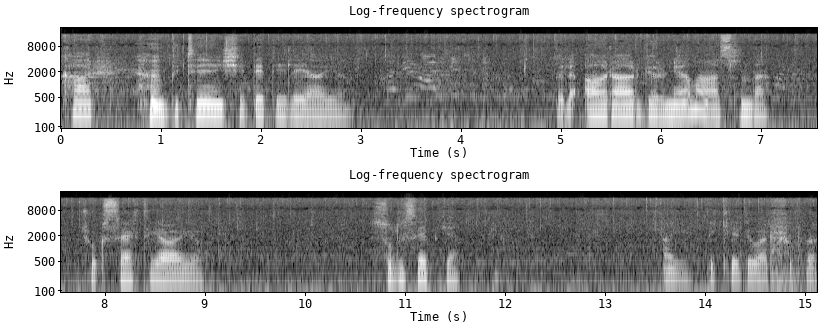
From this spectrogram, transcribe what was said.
Kar bütün şiddetiyle yağıyor. Böyle ağır ağır görünüyor ama aslında çok sert yağıyor. Sulu sepke. Ay bir kedi var şurada.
